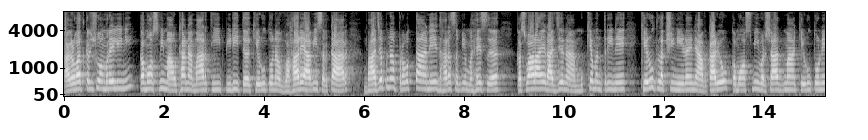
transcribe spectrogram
આગળ વાત કરીશું અમરેલીની. કમોસમી માવઠાના મારથી પીડિત ખેડૂતોના વહારે આવી સરકાર ભાજપના પ્રવક્તા અને ધારાસભ્ય મહેશ કસવાળાએ રાજ્યના મુખ્યમંત્રીને ખેડૂતલક્ષી નિર્ણયને આવકાર્યો. કમોસમી વરસાદમાં ખેડૂતોને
